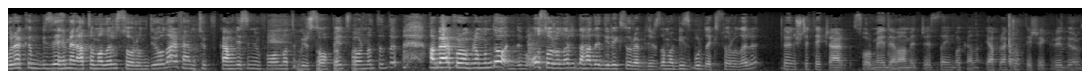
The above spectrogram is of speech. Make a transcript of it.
bırakın bize hemen atamaları sorun diyorlar. Efendim Türk kahvesinin formatı bir sohbet formatıdır. Haber programında o, soruları daha da direkt sorabiliriz. Ama biz buradaki soruları dönüşte tekrar sormaya devam edeceğiz Sayın Bakan'a. Yaprak çok teşekkür ediyorum.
